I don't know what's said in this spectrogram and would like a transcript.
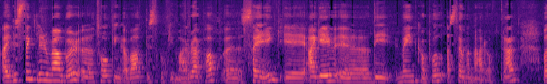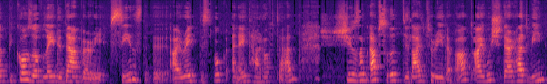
I distinctly remember uh, talking about this book in my wrap up, uh, saying I gave the main couple a 7 out of 10, but because of Lady Danbury scenes, I rate this book an 8 out of 10. She's an absolute delight to read about. I wish there had been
